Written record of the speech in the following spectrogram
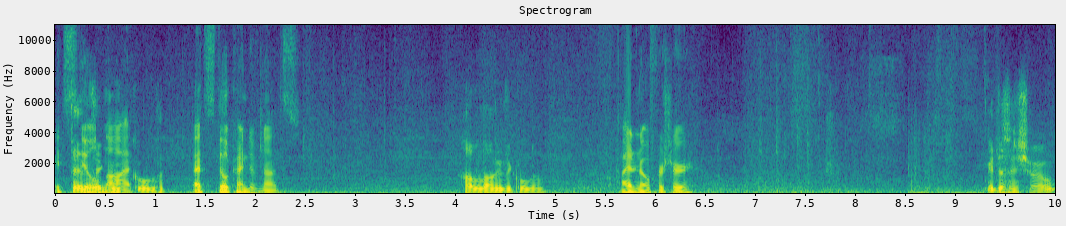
it's 10 still seconds not. cooldown. That's still kind of nuts. How long is the cooldown? I don't know for sure. It doesn't show.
